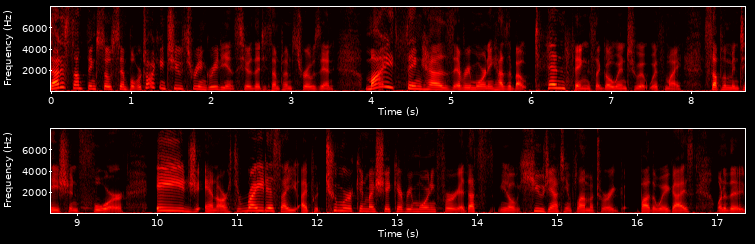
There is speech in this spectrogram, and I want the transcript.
That is something so simple. We're talking two, three ingredients here that he sometimes throws in. My thing has every morning has about 10 things that go into it with my supplementation for age and arthritis. I, I put turmeric in my shake every morning for that's, you know, huge anti-inflammatory by the way, guys. One of the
